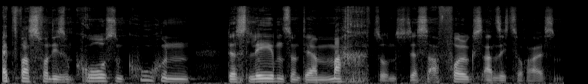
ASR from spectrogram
etwas von diesem großen Kuchen des Lebens und der Macht und des Erfolgs an sich zu reißen.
